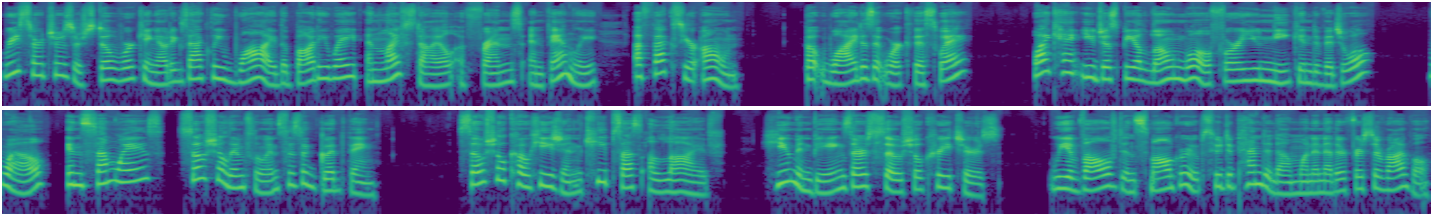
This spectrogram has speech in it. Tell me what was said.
Researchers are still working out exactly why the body weight and lifestyle of friends and family affects your own. But why does it work this way? Why can't you just be a lone wolf or a unique individual? Well, in some ways, Social influence is a good thing. Social cohesion keeps us alive. Human beings are social creatures. We evolved in small groups who depended on one another for survival.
